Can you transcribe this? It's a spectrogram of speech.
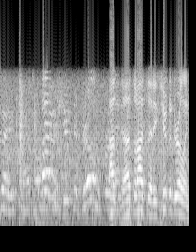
safe. I thought he was shooting a drill that's what I said. He's shooting the drilling.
